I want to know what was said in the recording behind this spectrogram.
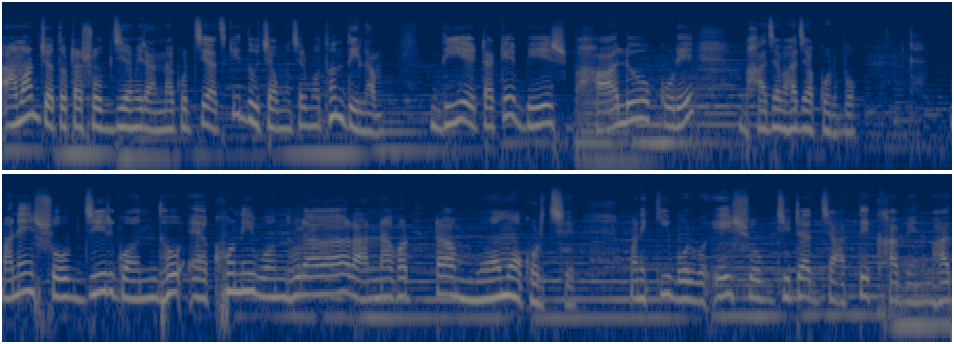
আমার যতটা সবজি আমি রান্না করছি আজকে দু চামচের মতন দিলাম। দিয়ে এটাকে বেশ ভালো করে ভাজা ভাজা করব। মানে সবজির গন্ধ এখনই বন্ধুরা রান্নাঘরটা মমো করছে। মানে কি বলব, এই সবজিটা যাতে খাবেন, ভাত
